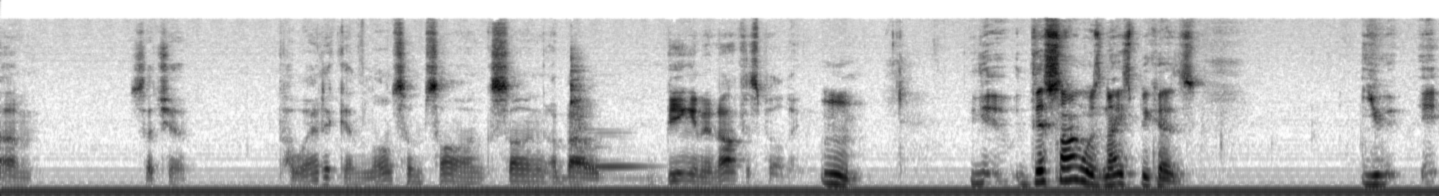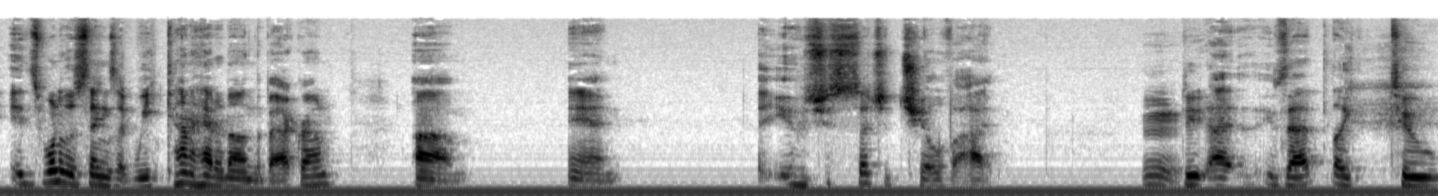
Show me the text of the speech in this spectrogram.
um, such a poetic and lonesome song sung about being in an office building. Mm. This song was nice because you it's one of those things like we kind of had it on in the background, um, and it was just such a chill vibe. Do you, uh, is that like too?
